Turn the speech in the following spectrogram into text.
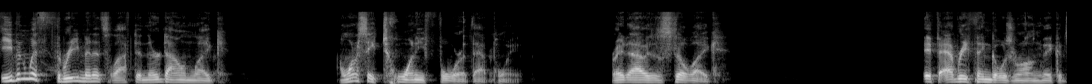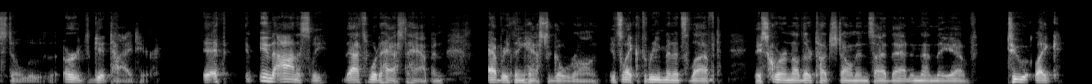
even with three minutes left and they're down like i want to say 24 at that point right? I was still like if everything goes wrong they could still lose it or get tied here if and honestly that's what has to happen everything has to go wrong. It's like three minutes left. They score another touchdown inside that, and then they have two like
